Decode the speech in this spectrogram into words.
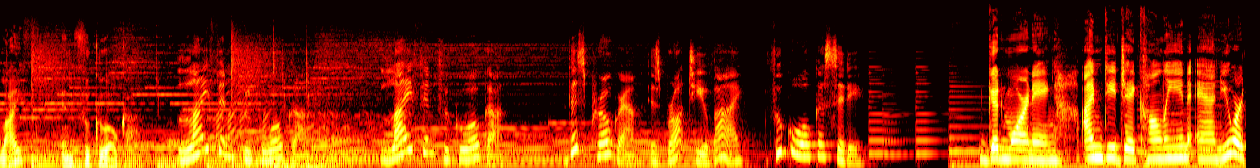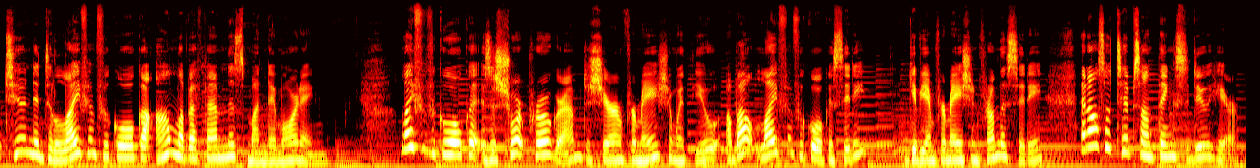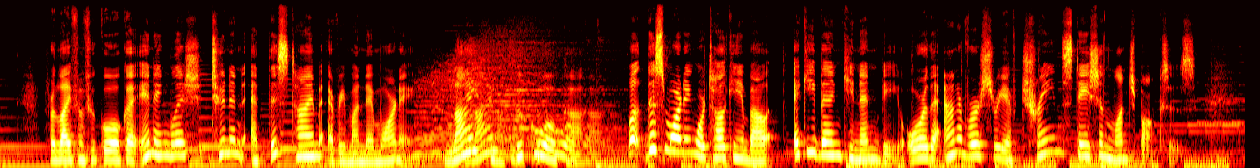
Life in Fukuoka. Life in Fukuoka. Life in Fukuoka. This program is brought to you by Fukuoka City. Good morning. I'm DJ Colleen, and you are tuned into Life in Fukuoka on Love FM this Monday morning. Life in Fukuoka is a short program to share information with you about life in Fukuoka City, give you information from the city, and also tips on things to do here. For Life in Fukuoka in English, tune in at this time every Monday morning. Life, in Fukuoka. Well, this morning we're talking about Ekiben Kinenbi, or the anniversary of train station lunchboxes.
